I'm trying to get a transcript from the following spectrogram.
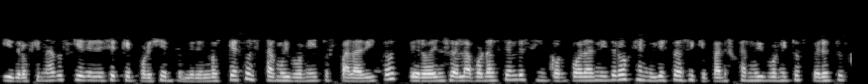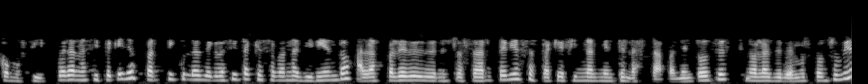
hidrogenados quiere decir que, por ejemplo, miren, los quesos están muy bonitos, paraditos, pero en su elaboración les incorporan hidrógeno y esto hace que parezcan muy bonitos, pero esto es como si fueran así pequeñas partículas de grasita que se van adhiriendo a las paredes de nuestras arterias hasta que finalmente las tapan. Entonces, no las debemos consumir.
